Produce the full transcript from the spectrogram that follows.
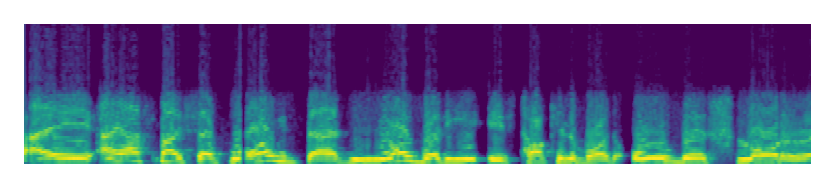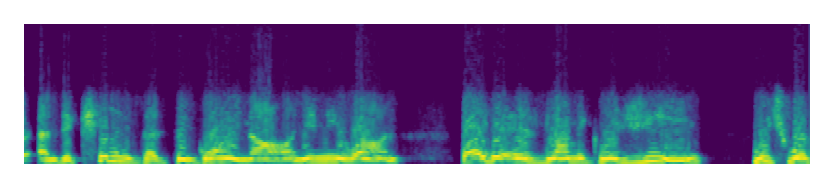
I I ask myself why that nobody is talking about all the slaughter and the killings that's been going on in Iran by the Islamic regime, which was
